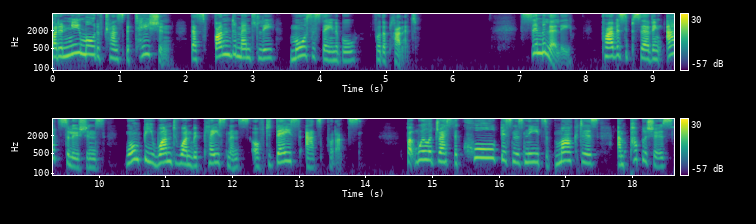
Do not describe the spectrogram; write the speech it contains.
but a new mode of transportation that's fundamentally more sustainable for the planet. Similarly, privacy-preserving ad solutions won't be one-to-one -one replacements of today's ads products but will address the core business needs of marketers and publishers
